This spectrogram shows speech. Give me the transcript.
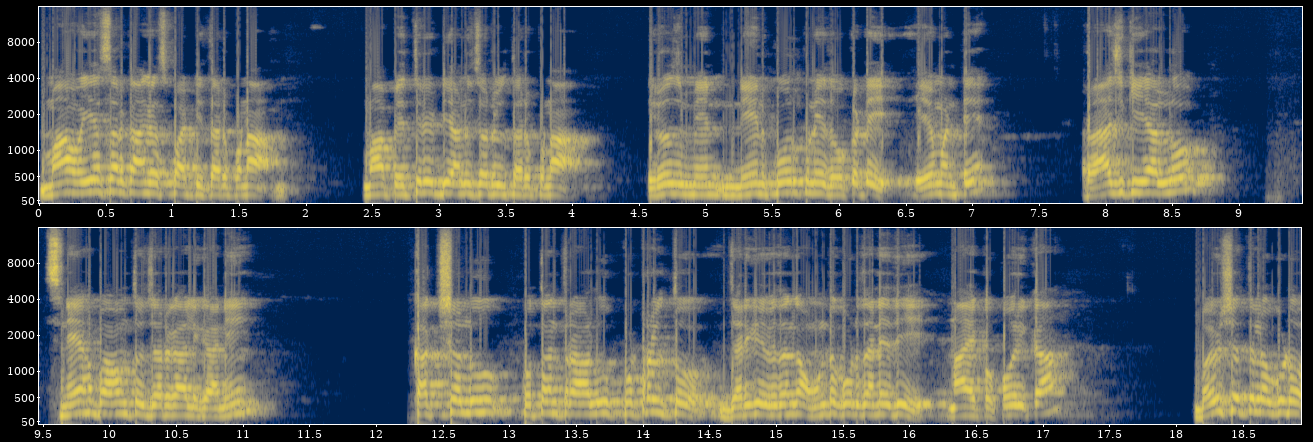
మా వైఎస్ఆర్ కాంగ్రెస్ పార్టీ తరపున మా పెద్దిరెడ్డి అనుచరుల తరపున ఈరోజు నేను కోరుకునేది ఒకటి ఏమంటే రాజకీయాల్లో స్నేహభావంతో జరగాలి కానీ కక్షలు కుతంత్రాలు కుట్రలతో జరిగే విధంగా ఉండకూడదనేది నా యొక్క కోరిక. భవిష్యత్తులో కూడా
